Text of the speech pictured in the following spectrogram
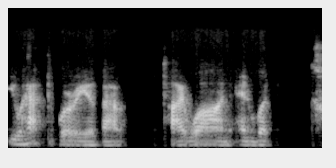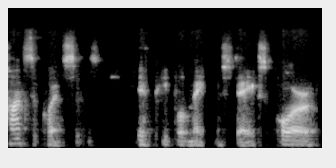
you have to worry about Taiwan and what consequences if people make mistakes or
